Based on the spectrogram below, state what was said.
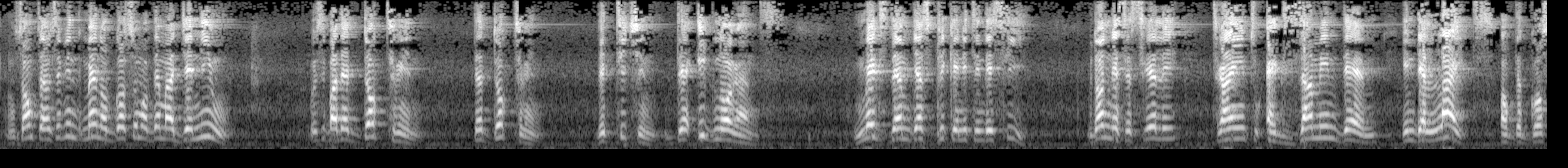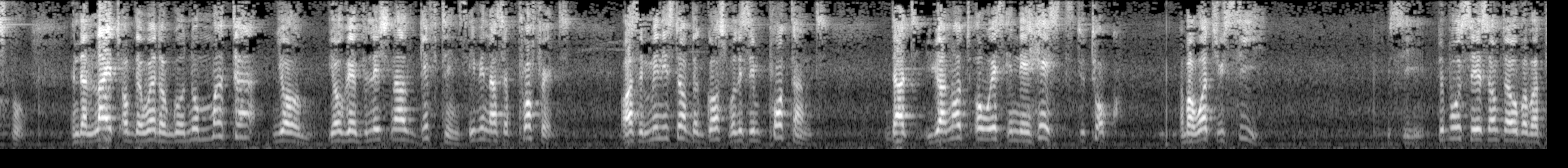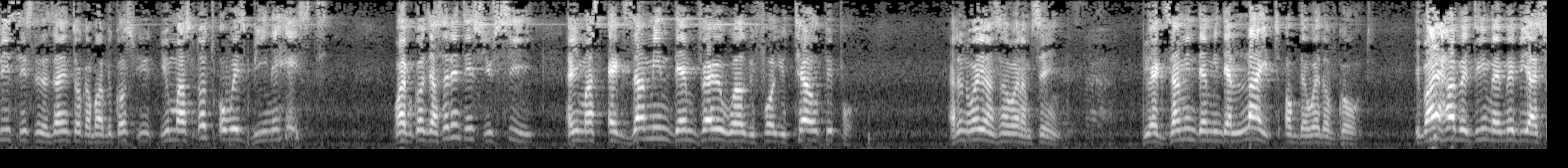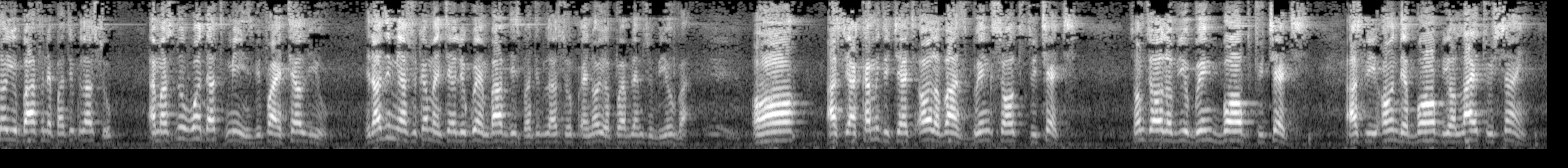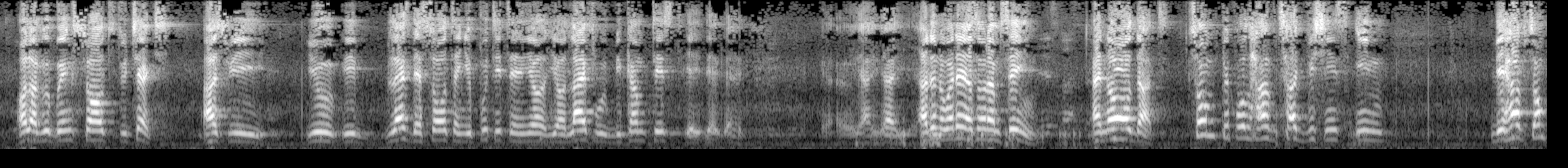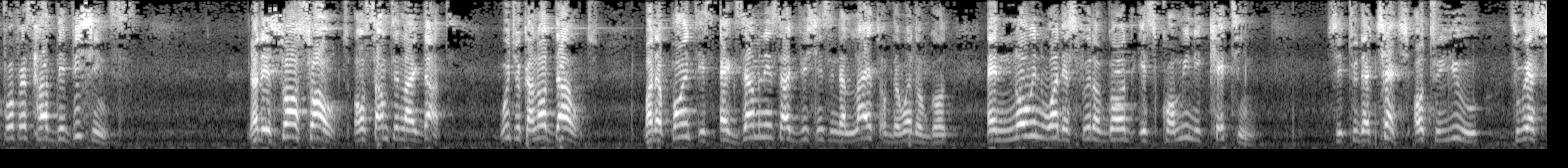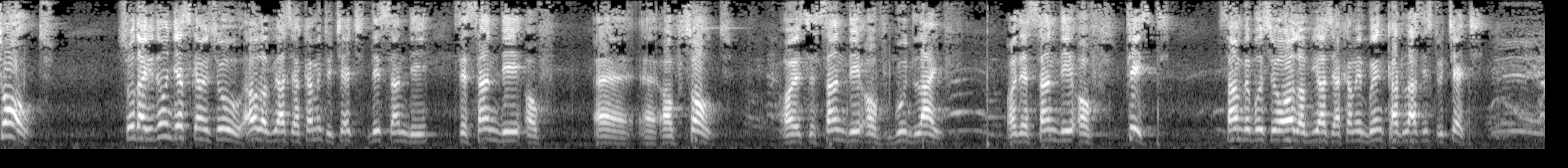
And sometimes even men of God, some of them are genuine. You see, but the doctrine, the doctrine, the teaching, the ignorance makes them just pick anything they see. Don't necessarily trying to examine them in the light of the gospel, in the light of the word of God, no matter your, your revelational giftings, even as a prophet or as a minister of the gospel, it's important that you are not always in a haste to talk about what you see. You see, people say sometimes, oh, Papa P sees things doesn't talk about because you, you must not always be in a haste. Why? Because there are certain things you see and you must examine them very well before you tell people. I don't know whether you understand what I'm saying. You examine them in the light of the Word of God. If I have a dream and maybe I saw you bath in a particular soup, I must know what that means before I tell you. It doesn't mean I should come and tell you, go and bath this particular soup and all your problems will be over. Or, as you are coming to church, all of us bring salt to church. Sometimes all of you bring bulb to church. As we on the bulb, your light will shine. All of you bring salt to church. As we, you, you bless the salt and you put it in your, your life will become taste, uh, uh, I, I, don't know whether that's what I'm saying. And all that. Some people have such visions in, they have, some prophets have the visions. That they saw salt or something like that, which you cannot doubt. But the point is examining such visions in the light of the Word of God and knowing what the Spirit of God is communicating, see, to the church or to you through a salt. So that you don't just come and say, oh, all of you as you are coming to church this Sunday, it's a Sunday of, uh, uh, of salt or it's a Sunday of good life, or the Sunday of taste. Some people say, all of you as you are coming, bring cutlasses to church.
